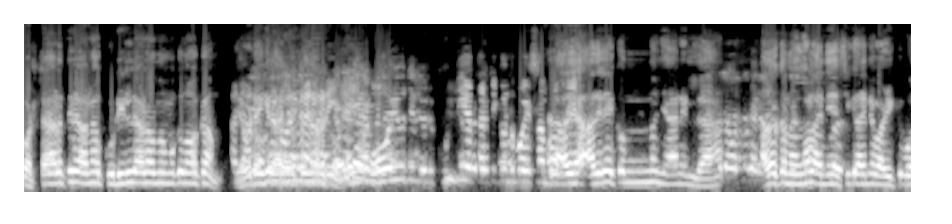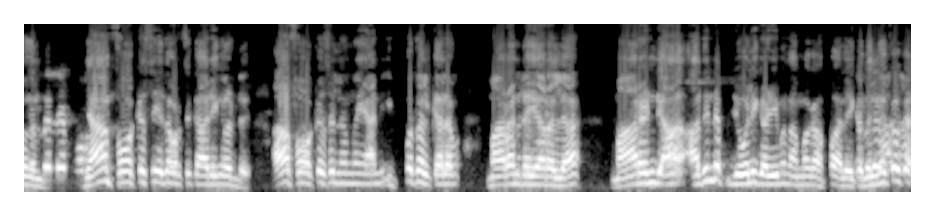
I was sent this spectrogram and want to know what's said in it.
കൊട്ടാരത്തിലാണോ കുടിലാണോ എന്ന് നമുക്ക് നോക്കാം. എവിടെയെങ്കിലും അതിലേക്കൊന്നും ഞാനില്ല. അതൊക്കെ നിങ്ങൾ അന്വേഷിക്കുക അതിന്റെ വഴിക്ക് പോകുന്നുണ്ട്. ഞാൻ ഫോക്കസ് ചെയ്ത കുറച്ച് കാര്യങ്ങളുണ്ട്. ആ ഫോക്കസിൽ നിന്ന് ഞാൻ ഇപ്പൊ തൽക്കാലം മാറാൻ തയ്യാറല്ല മാറേണ്ട അതിന്റെ ജോലി കഴിയുമ്പോൾ നമുക്ക് അപ്പ ആലോചിക്കാം നിങ്ങൾക്കൊക്കെ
